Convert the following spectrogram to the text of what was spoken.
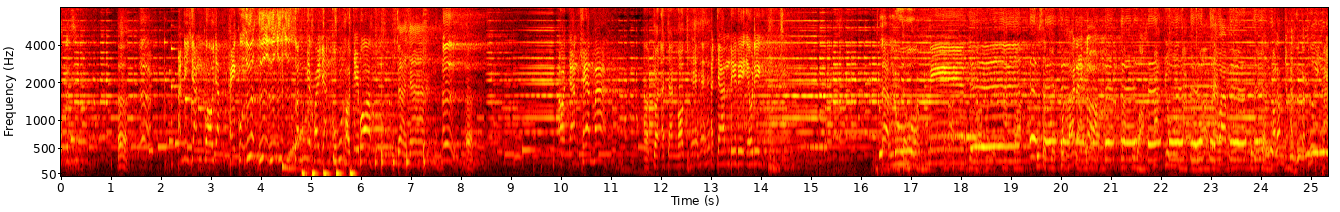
กกันสิเอออันนี้ยันกูเอายันให้กูอื้ออื้ออื้ออื้ออื้อก่อนมึงจะคอยยันกูมึงเข้าใจบ่จ้าญาเออเออเอาอาจารย์แค้นมาเอาจอดอาจารย์หมอแค่อาจารย์เดเดเอลดิง ละลูกแม่เอ้ยที่สะเก็ดคนร้ายอะไรก็มักอยู่แต่ว่าหมอลำอย่ามาขึ้นกระเทยค่ะ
